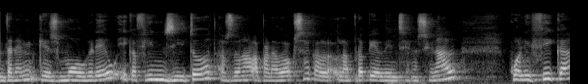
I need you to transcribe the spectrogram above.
Entenem que és molt greu i que fins i tot es dona la paradoxa que la pròpia Audiència Nacional qualifica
